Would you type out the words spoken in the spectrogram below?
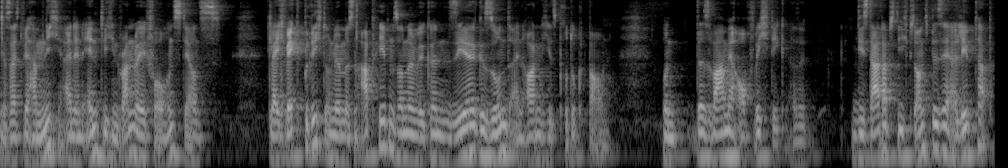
Das heißt, wir haben nicht einen endlichen Runway vor uns, der uns gleich wegbricht und wir müssen abheben, sondern wir können sehr gesund ein ordentliches Produkt bauen. Und das war mir auch wichtig. Also die Startups, die ich sonst bisher erlebt habe,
